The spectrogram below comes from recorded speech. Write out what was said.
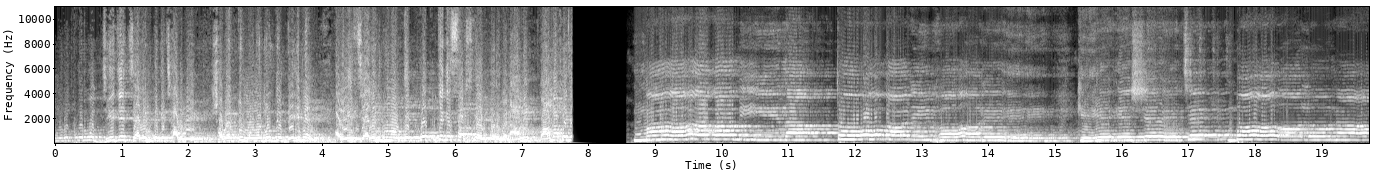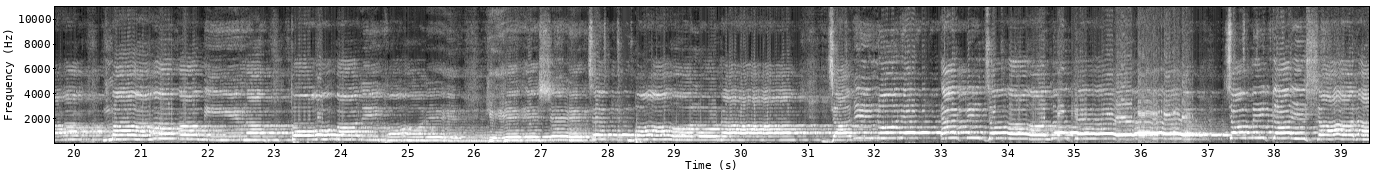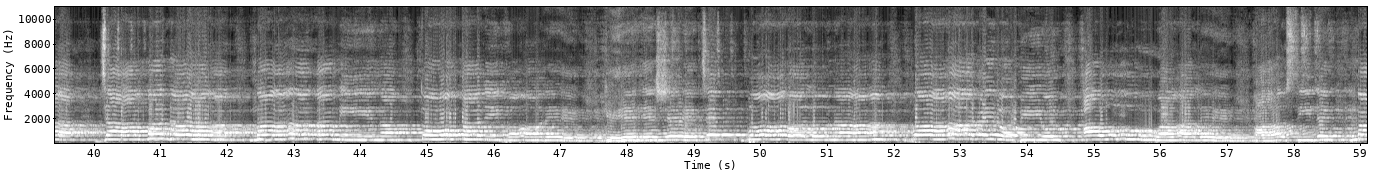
অনুরোধ করব, যে যে চ্যানেলটাকে ছাড়বে, সবাই একটু মনোযোগ দিয়ে দেখবেন, আর এই চ্যানেলগুলো ওকে প্রত্যেকে সাবস্ক্রাইব করবেন। আমি, আমাকে ঘরে কে এসেছে বলো না? মা আমিনা, তোমার ঘরে কে এসেছে বলো জারি নূরে এক ঝলকে, চমকাই সারা জামানা মা আমিনা, তোমার ঘরে কে এসেছে বলো না? বারই রবিউল আউয়ালে আসিলে মা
